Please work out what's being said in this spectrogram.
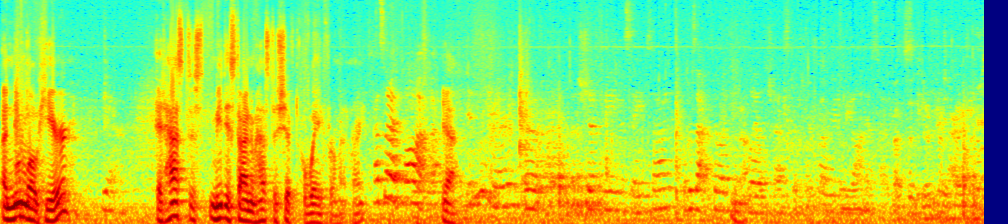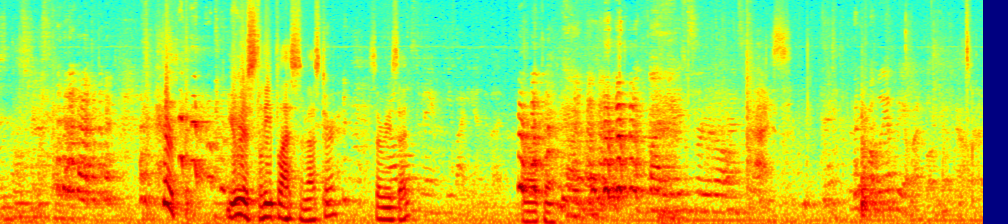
a pneumo here, Yeah. it has to, s- mediastinum has to shift away from it, right? That's what I thought. Yeah. Didn't we learn the, the shift being the same side? Or was that for like the No. flail chest or something, to be honest? That's a different type of. You were asleep last semester? Is that what you said? Almost an AMP by the end of it. Oh, okay. It's brutal. Nice. I probably have to get my book out now.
